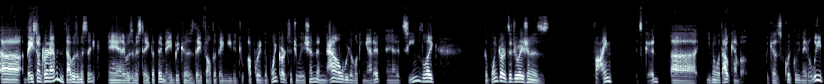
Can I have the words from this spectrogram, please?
uh, based on current evidence, that was a mistake, and it was a mistake that they made because they felt that they needed to upgrade the point guard situation. And now we're looking at it, and it seems like the point guard situation is fine. It's good, uh, even without Kemba, because Quickley made a leap.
